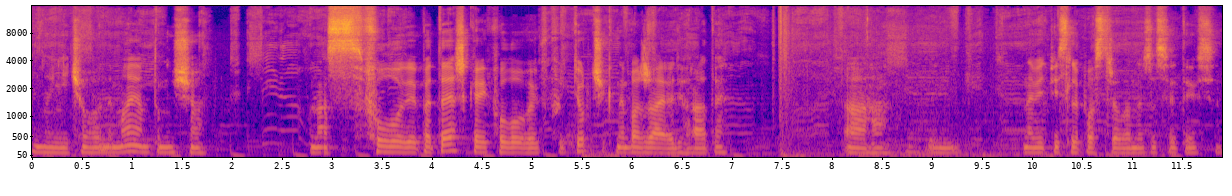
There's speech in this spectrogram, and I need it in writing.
Ми нічого не маємо, тому що у нас фулові ПТшка і фуловий футюрчик не бажають грати. Ага. Навіть після пострілу не засвітився.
